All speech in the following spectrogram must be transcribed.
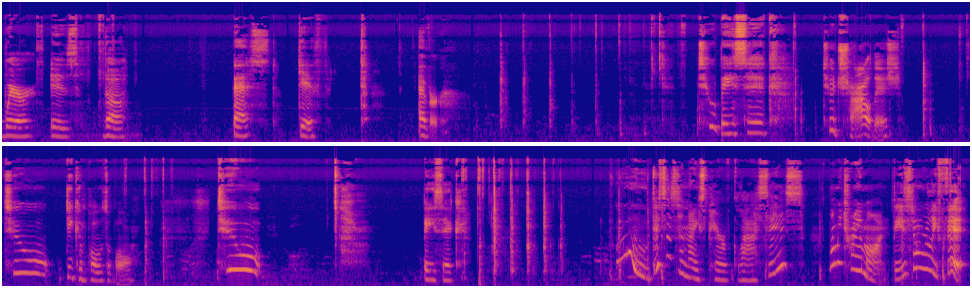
where is the best gift ever? Too basic, too childish, too decomposable, too basic. Ooh, this is a nice pair of glasses. Let me try them on. These don't really fit.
